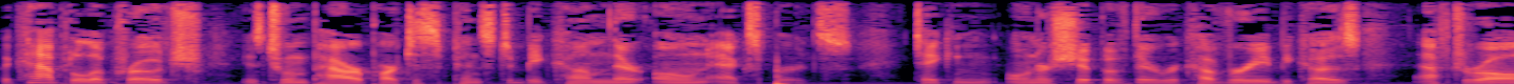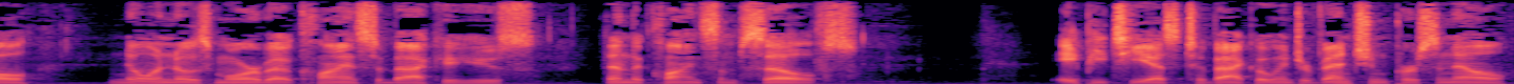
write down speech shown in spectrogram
The capital approach is to empower participants to become their own experts, taking ownership of their recovery because, after all, no one knows more about clients' tobacco use than the clients themselves. APTS tobacco intervention personnel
